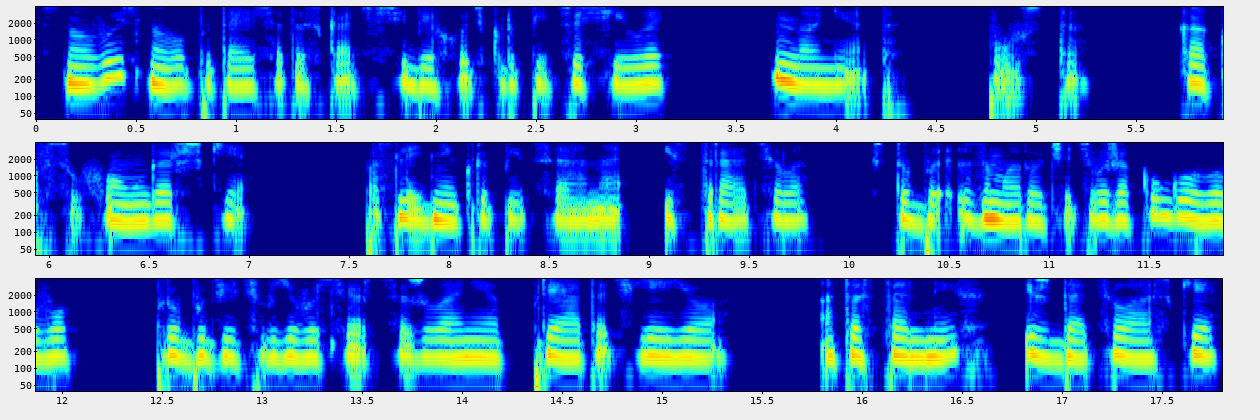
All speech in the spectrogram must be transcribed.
снова и снова пытаясь отыскать в себе хоть крупицу силы. Но нет, пусто, как в сухом горшке. Последние крупицы она истратила, чтобы заморочить вожаку голову, пробудить в его сердце желание прятать ее от остальных и ждать ласки.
